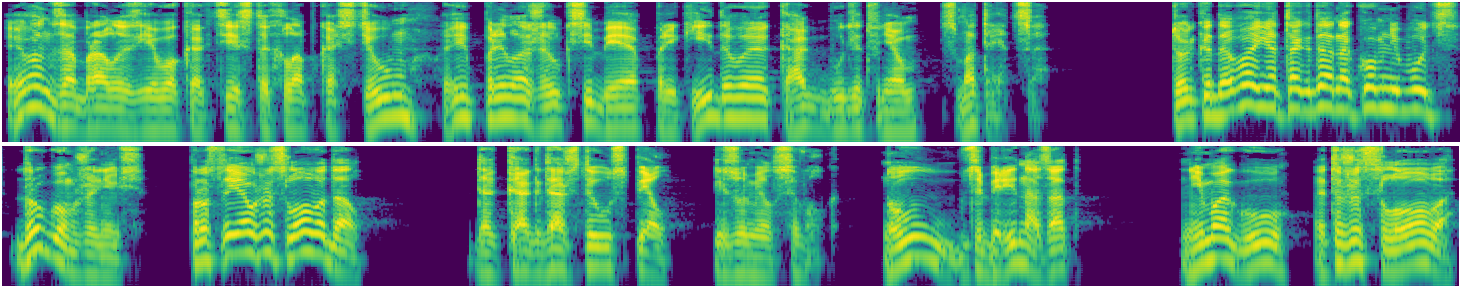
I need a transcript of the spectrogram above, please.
Иван забрал из его когтистых лап костюм и приложил к себе, прикидывая, как будет в нем смотреться. «Только давай я тогда на ком-нибудь другом женюсь. Просто я уже слово дал». «Да когда ж ты успел?» — изумился волк. «Ну, забери назад». «Не могу, это же слово».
